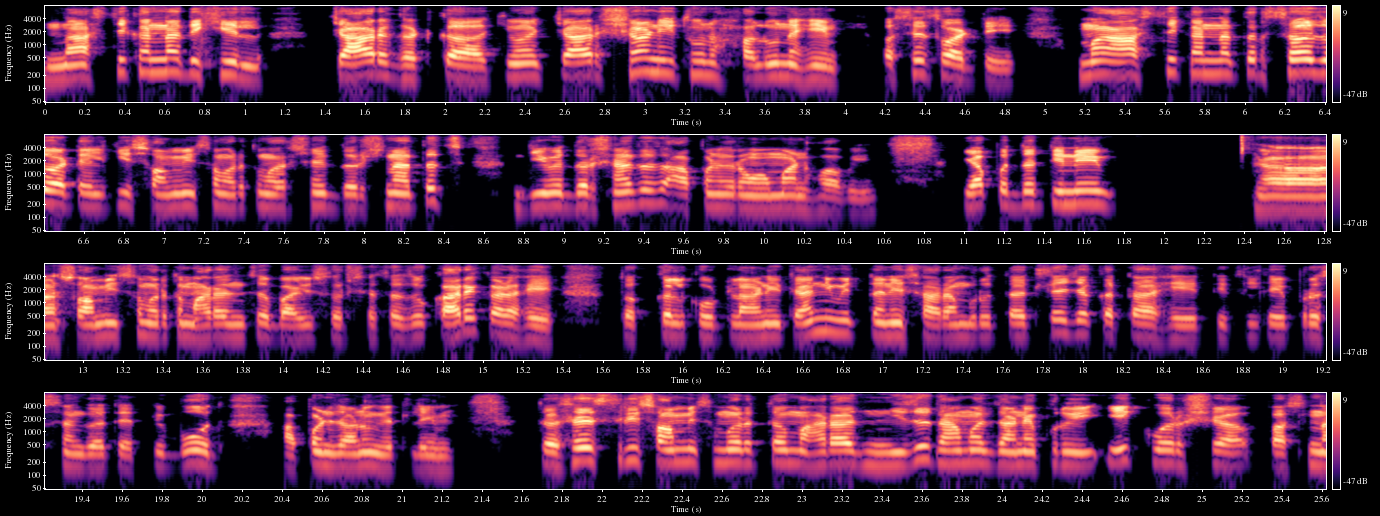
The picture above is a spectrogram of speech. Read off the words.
नास्तिकांना देखील चार चार घटका किंवा चार क्षण इथून हालू नये असेच वाटते. मग आस्तिकांना तर सहज वाटेल की स्वामी समर्थ महाराजांच्या दर्शनातच दिव्य दर्शनातच आपण रममाण व्हावे. या पद्धतीने स्वामी समर्थ महाराजांचा बावीस वर्षाचा जो कार्यकाळ आहे तो अक्कलकोटला आणि त्या निमित्ताने सारामृतातल्या ज्या कथा आहेत तेथील काही प्रसंग त्यातले बोध आपण जाणून घेतले. तसेच श्री स्वामी समर्थ महाराज निजधामात जाण्यापूर्वी एक वर्षापासून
